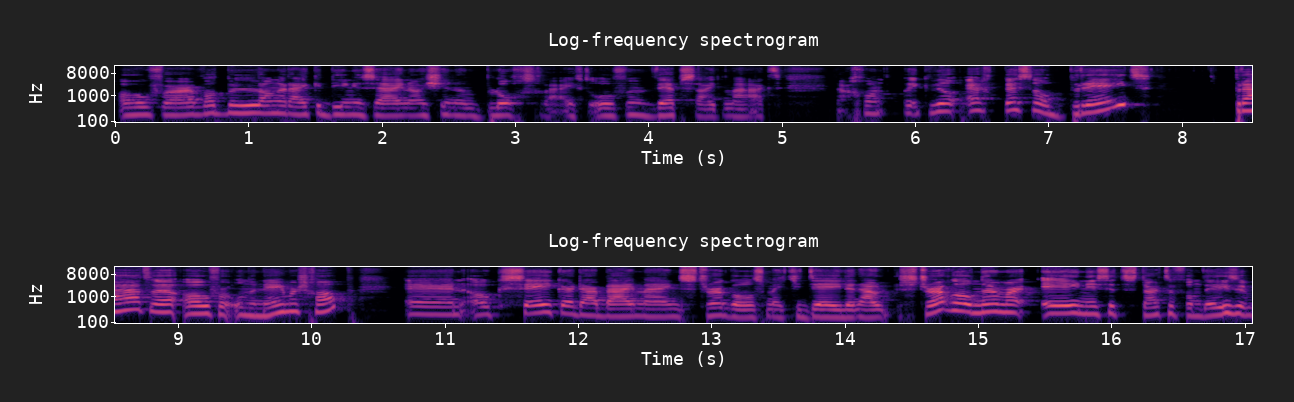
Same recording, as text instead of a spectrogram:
over wat belangrijke dingen zijn als je een blog schrijft of een website maakt. Nou, gewoon, ik wil echt best wel breed praten over ondernemerschap. En ook zeker daarbij mijn struggles met je delen. Nou, struggle nummer één is het starten van deze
